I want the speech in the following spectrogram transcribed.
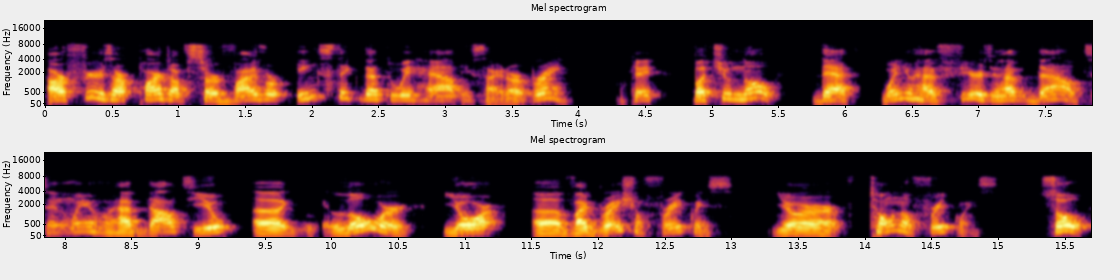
our fears are part of survival instinct that we have inside our brain. Okay, but you know that when you have fears, you have doubts, and when you have doubts, you uh, lower your uh, vibration frequency, your tonal frequency. So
